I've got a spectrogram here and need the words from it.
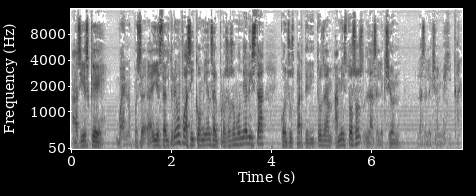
Así es que, bueno, pues ahí está el triunfo, así comienza el proceso mundialista con sus partiditos amistosos, la selección, la selección mexicana.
